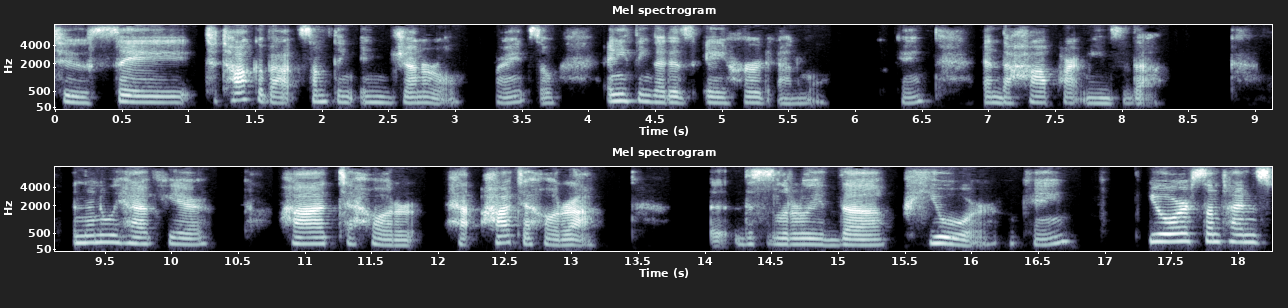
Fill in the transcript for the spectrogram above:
to say to talk about something in general right? So anything that is a herd animal okay? And the ha part means the. And then we have here ha tehor ha uh, this is literally the pure okay? Pure sometimes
